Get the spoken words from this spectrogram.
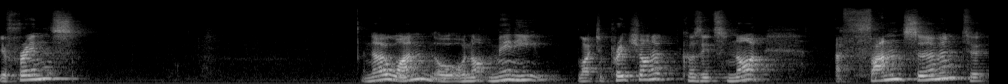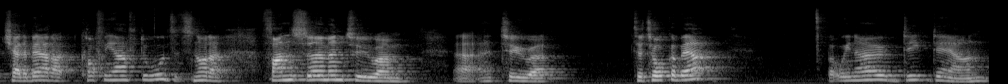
your friends. No one, or, or not many, like to preach on it because it's not a fun sermon to chat about at coffee afterwards. It's not a fun sermon to, um, uh, to, uh, to talk about. But we know deep down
